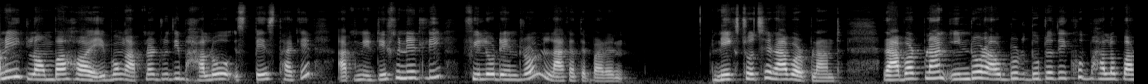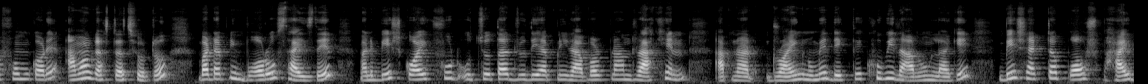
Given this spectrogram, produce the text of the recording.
অনেক লম্বা হয় এবং আপনার যদি ভালো স্পেস থাকে, আপনি ডেফিনেটলি ফিলোডেন্ড্রন লাগাতে পারেন। নেক্সট হচ্ছে rubber plant rubber plant indoor outdoor দুটোতেই খুব ভালো পারফর্ম করে। আমার গাছটা ছোট বাট আপনি বড় সাইজের মানে বেশ কয়েক ফুট উচ্চতার যদি আপনি রাবার প্লান্ট রাখেন, আপনার ড্রয়িং রুমে দেখতে খুবই দারুণ লাগে। বেশ একটা পশ ভাইব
